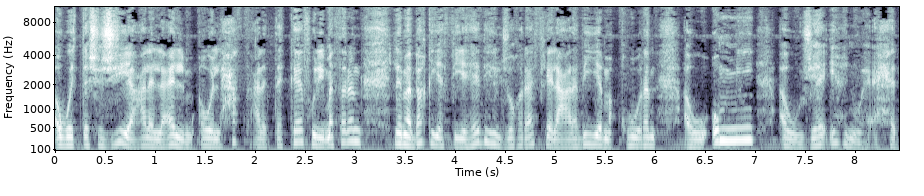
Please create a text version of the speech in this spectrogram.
أو التشجيع على العلم أو الحث على التكافل مثلا لما بقي في هذه الجغرافيا العربية مقهورا أو أمي أو جائع واحد.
